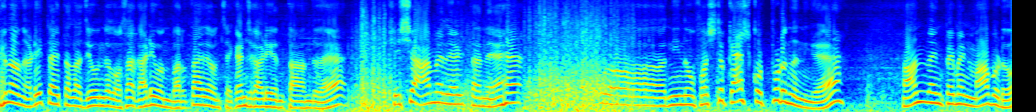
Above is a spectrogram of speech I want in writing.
ಏನೋ ನಡೀತಾ ಇತ್ತಲ್ಲ ಜೀವನದಲ್ಲಿ, ಹೊಸ ಗಾಡಿ ಒಂದು ಬರ್ತಾ ಇದೆ, ಒಂದು ಸೆಕೆಂಡ್ಸ್ ಗಾಡಿ ಅಂತ ಅಂದರೆ. ಶಿಷ್ಯ ಆಮೇಲೆ ಹೇಳ್ತಾನೆ ನೀನು ಫಸ್ಟು ಕ್ಯಾಶ್ ಕೊಟ್ಬಿಡು ನನಗೆ. ಆನ್ಲೈನ್ ಪೇಮೆಂಟ್ ಮಾಡಿಬಿಡು.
